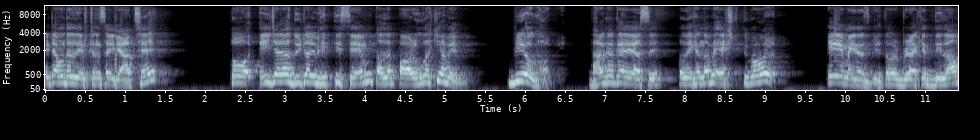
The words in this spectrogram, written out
এটা আমাদের লেফট হ্যান্ড সাইডে আছে। তো এই জায়গায় দুইটার ভিত্তি সেম তাহলে পাওয়ারগুলো কী হবে? বিয়োগ হবে। ভাগাকারে আছে, তাহলে এখানে হবে X to power A minus B তারপর ব্র্যাকেট দিলাম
